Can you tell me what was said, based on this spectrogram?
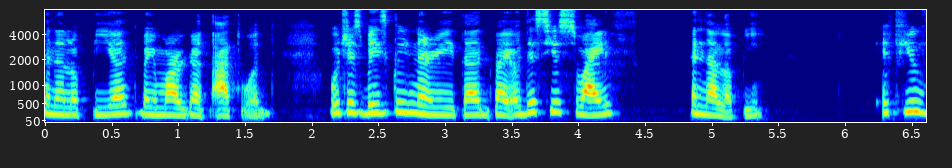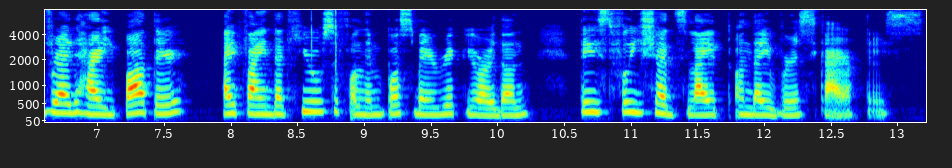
Penelopiad by Margaret Atwood, which is basically narrated by Odysseus' wife, Penelope. If you've read Harry Potter, I find that Heroes of Olympus by Rick Riordan tastefully sheds light on diverse characters.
